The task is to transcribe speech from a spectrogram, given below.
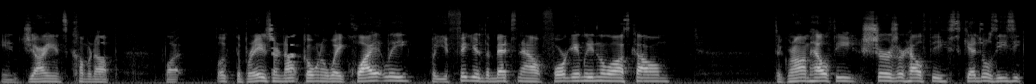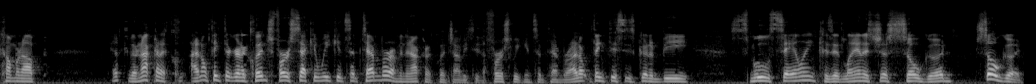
and Giants coming up. But look, the Braves are not going away quietly. But you figure the Mets now four game lead in the loss column. DeGrom healthy, Scherzer healthy, schedule's easy coming up. They're not going to. I don't think they're going to clinch first, second week in September. I mean, they're not going to clinch obviously the first week in September. I don't think this is going to be smooth sailing because Atlanta's just so good, so good.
